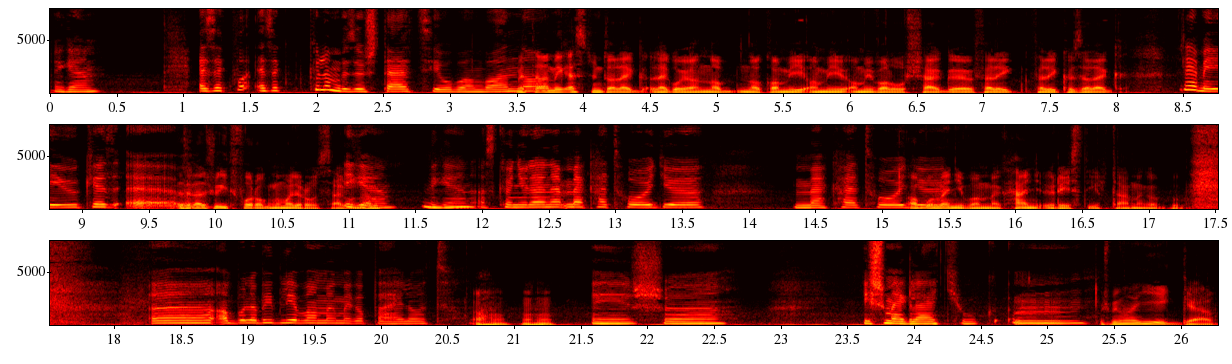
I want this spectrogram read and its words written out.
igen. Ezek, ezek különböző stációban vannak. Mert talán még ez tűnt a leg, legolyannabbnak, ami, ami, ami valóság felé, felé közeleg. Reméljük, ez... ö, Ez ráadásul itt forogna Magyarországon, Igen, nem? igen, az könnyű lenne, meg hát, hogy meg hát, hogy Abból mennyi van meg? Hány részt írtál meg abból? ö, abból a Biblia van meg, meg a pilot, Aha, aha. És és meglátjuk. Mm, És mi van a jéggel?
